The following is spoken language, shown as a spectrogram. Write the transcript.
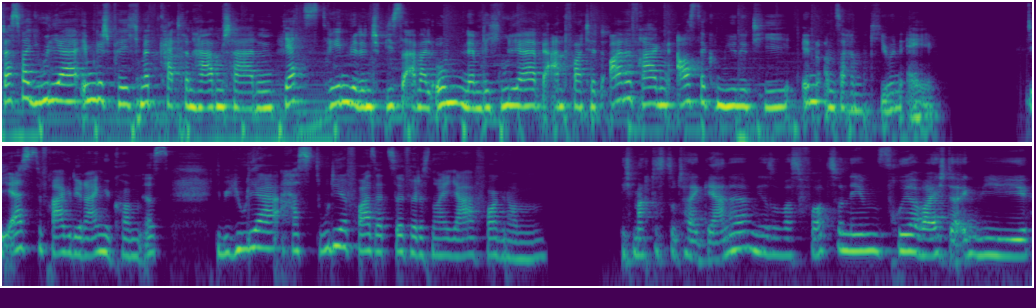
Das war Julia im Gespräch mit Katrin Habenschaden. Jetzt drehen wir den Spieß einmal um, nämlich Julia beantwortet eure Fragen aus der Community in unserem QA. Die erste Frage, die reingekommen ist, liebe Julia, hast du dir Vorsätze für das neue Jahr vorgenommen? Ich mache das total gerne, mir sowas vorzunehmen. Früher war ich da irgendwie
